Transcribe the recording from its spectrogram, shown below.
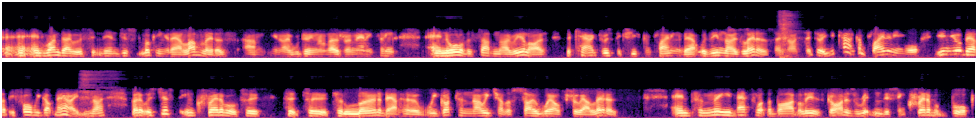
and one day we were sitting there and just looking at our love letters, um, you know, we're doing all those romantic things, and all of a sudden I realised the characteristic she's complaining about was in those letters. And I said to her, "You can't complain anymore. You knew about it before we got married, you know." But it was just incredible to to to to learn about her. We got to know each other so well through our letters. And to me, that's what the Bible is. God has written this incredible book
